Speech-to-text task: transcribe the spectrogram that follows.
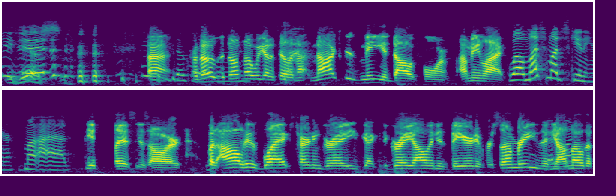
he? He yes. did. All So For those that don't know, we got to tell it. Knox is me in dog form. I mean, like, Well, much, much skinnier, might I add. it bless his heart. But all his blacks turning gray. He's got the gray all in his beard. And for some reason, That's y'all know that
